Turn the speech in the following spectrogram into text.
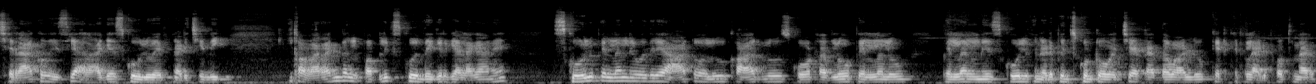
చిరాకు వేసి అలాగే స్కూల్ వైపు నడిచింది. ఇక వరంగల్ పబ్లిక్ స్కూల్ దగ్గరికి వెళ్ళగానే స్కూల్ పిల్లల్ని వదిలే ఆటోలు కార్లు స్కూటర్లు పిల్లలు పిల్లల్ని స్కూల్కి నడిపించుకుంటూ వచ్చే పెద్దవాళ్ళు కిటకిటలాడిపోతున్నారు.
